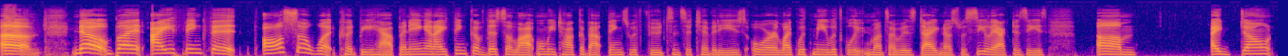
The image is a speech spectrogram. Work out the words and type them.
Um, no, but I think that also what could be happening, and I think of this a lot when we talk about things with food sensitivities, or like with me with gluten once I was diagnosed with celiac disease. Um, I don't.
